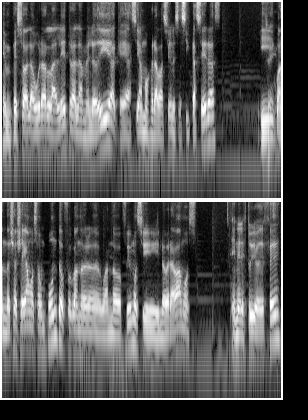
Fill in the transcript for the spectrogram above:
empezó a laburar la letra, la melodía, que hacíamos grabaciones así caseras. Y sí. cuando ya llegamos a un punto fue cuando, cuando fuimos y lo grabamos en el estudio de Fede.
